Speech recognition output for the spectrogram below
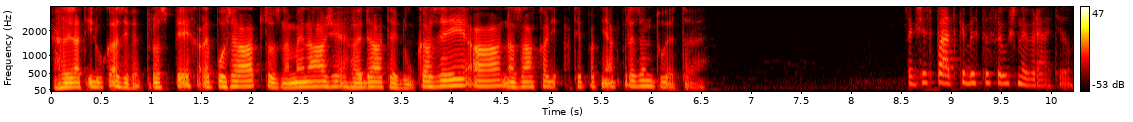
hledat i důkazy ve prospěch, ale pořád to znamená, že hledáte důkazy a na základě a ty pak nějak prezentujete. Takže zpátky byste se už nevrátil.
